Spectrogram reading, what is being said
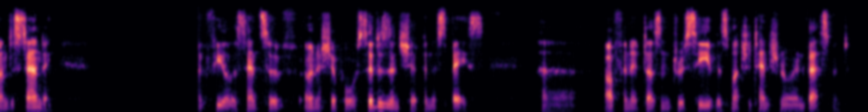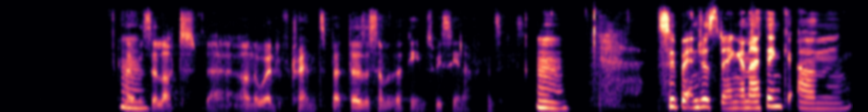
understanding. And feel a sense of ownership or citizenship in a space. Uh, often it doesn't receive as much attention or investment. Mm. That hmm. was a lot uh, on the word of trends, but those are some of the themes we see in African cities. Mm. Super interesting. And I think um,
